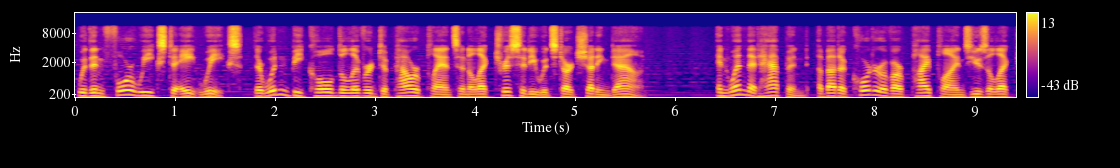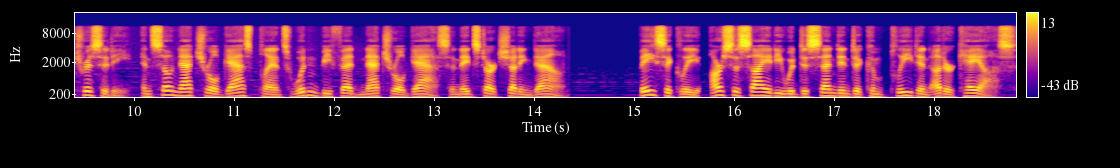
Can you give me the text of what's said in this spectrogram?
Within four weeks to eight weeks, there wouldn't be coal delivered to power plants and electricity would start shutting down. And when that happened, about a quarter of our pipelines use electricity, and so natural gas plants wouldn't be fed natural gas and they'd start shutting down. Basically, our society would descend into complete and utter chaos.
